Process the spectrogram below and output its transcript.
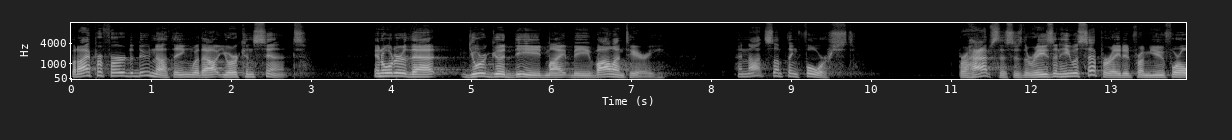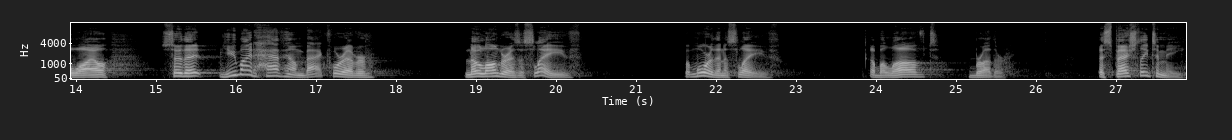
But I preferred to do nothing without your consent, in order that your good deed might be voluntary and not something forced. Perhaps this is the reason he was separated from you for a while so that you might have him back forever, no longer as a slave, but more than a slave, a beloved brother, especially to me,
